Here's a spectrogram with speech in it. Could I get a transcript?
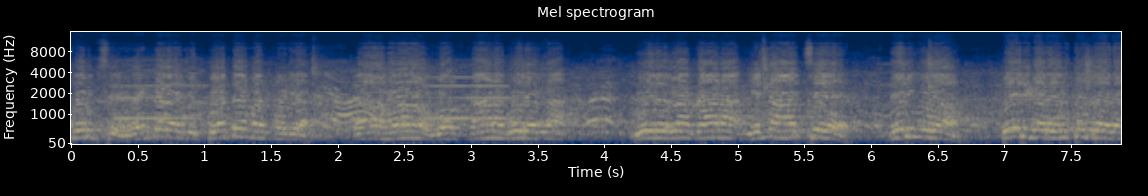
குறிச்சு ரெங்கராஜ் கோட்டைமன் மாதிரியா ஆஹா உன் காண வீரர்லாம் வீரர்லாம் காணா. என்ன ஆச்சு? நெருங்குவா பேருக்கார எழுத்துட்டாங்க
